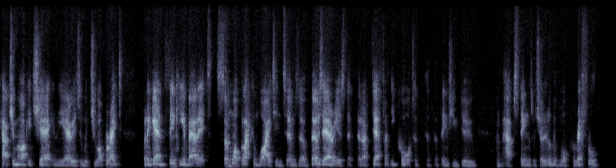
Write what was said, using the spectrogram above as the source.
capture market share in the areas in which you operate. But again, thinking about it somewhat black and white in terms of those areas that, that are definitely core to, to the things you do, and perhaps things which are a little bit more peripheral,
